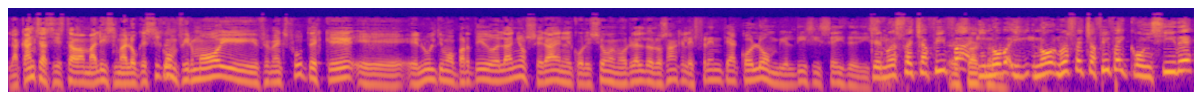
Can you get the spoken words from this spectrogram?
La cancha sí estaba malísima. Lo que sí confirmó hoy Femex Foot es que eh, el último partido del año será en el Coliseo Memorial de Los Ángeles frente a Colombia el 16 de diciembre. que no es fecha FIFA y no, y no, no es fecha FIFA y coincide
